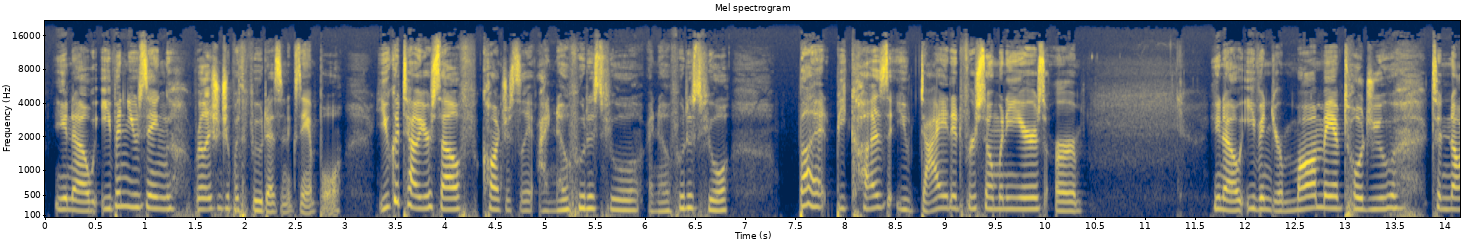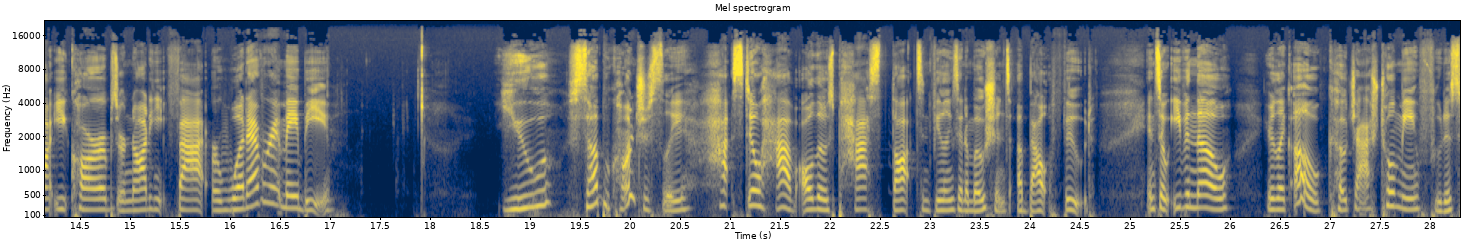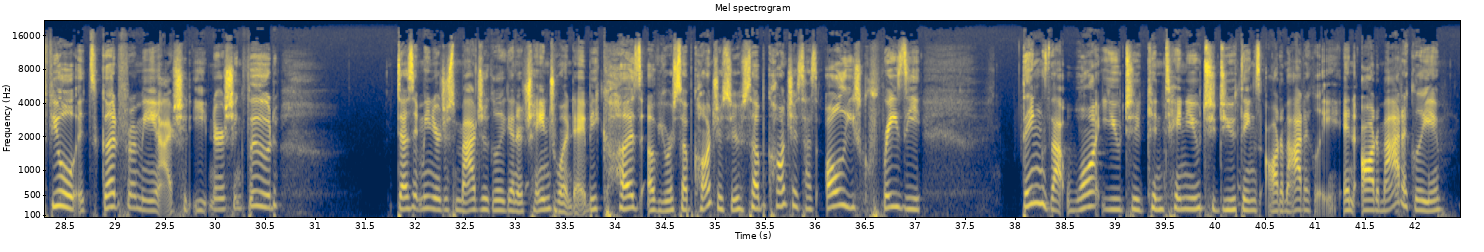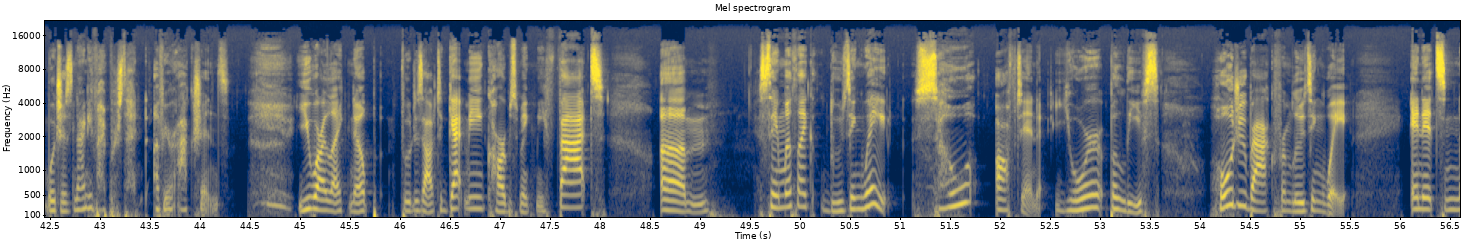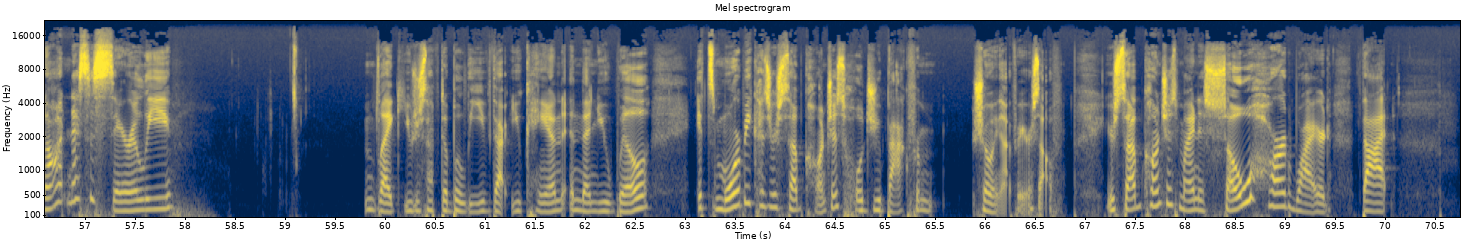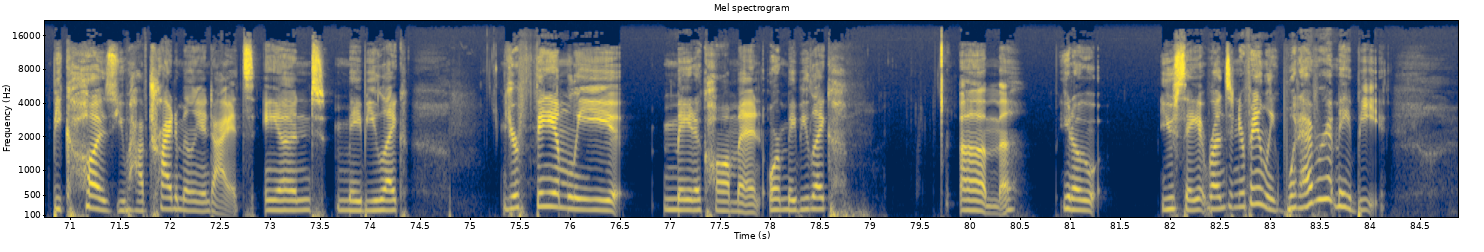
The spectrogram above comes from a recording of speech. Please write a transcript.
You know, even using relationship with food as an example, you could tell yourself consciously, I know food is fuel, I know food is fuel, but because you dieted for so many years, or, you know, even your mom may have told you to not eat carbs or not eat fat or whatever it may be, you subconsciously ha- still have all those past thoughts and feelings and emotions about food. And so, even though you're like, oh, Coach Ash told me food is fuel, it's good for me, I should eat nourishing food, doesn't mean you're just magically going to change one day because of your subconscious. Your subconscious has all these crazy things that want you to continue to do things automatically. And automatically, which is 95% of your actions, you are like, nope, food is out to get me, carbs make me fat. Um, same with like losing weight. So often, your beliefs hold you back from losing weight. And it's not necessarily like you just have to believe that you can and then you will. It's more because your subconscious holds you back from showing up for yourself. Your subconscious mind is so hardwired that because you have tried a million diets and maybe like your family made a comment or maybe like um you know you say it runs in your family whatever it may be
